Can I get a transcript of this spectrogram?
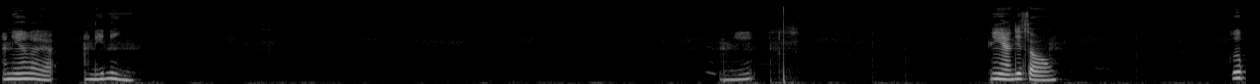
อันนี้อะไรอะ อันนี้หนึ่งอันนี้ นี่อันที่สองปึ๊บ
